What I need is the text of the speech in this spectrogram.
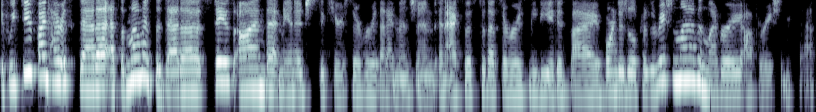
If we do find high-risk data, at the moment, the data stays on that managed secure server that I mentioned, and access to that server is mediated by Born Digital Preservation Lab and library operations staff.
